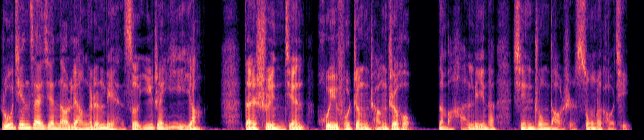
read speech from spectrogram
如今再见到两个人脸色一阵异样，但瞬间恢复正常之后，那么韩立呢，心中倒是松了口气。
